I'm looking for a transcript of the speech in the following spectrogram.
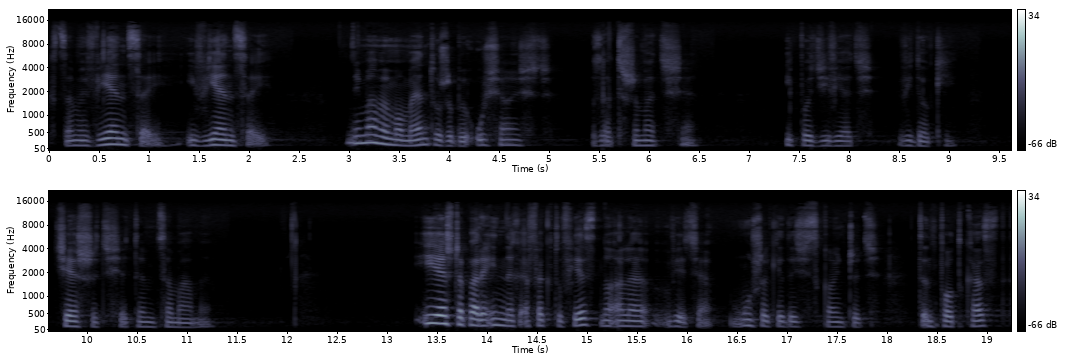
Chcemy więcej i więcej. Nie mamy momentu, żeby usiąść, zatrzymać się i podziwiać widoki, cieszyć się tym, co mamy. I jeszcze parę innych efektów jest, no ale wiecie, muszę kiedyś skończyć ten podcast,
